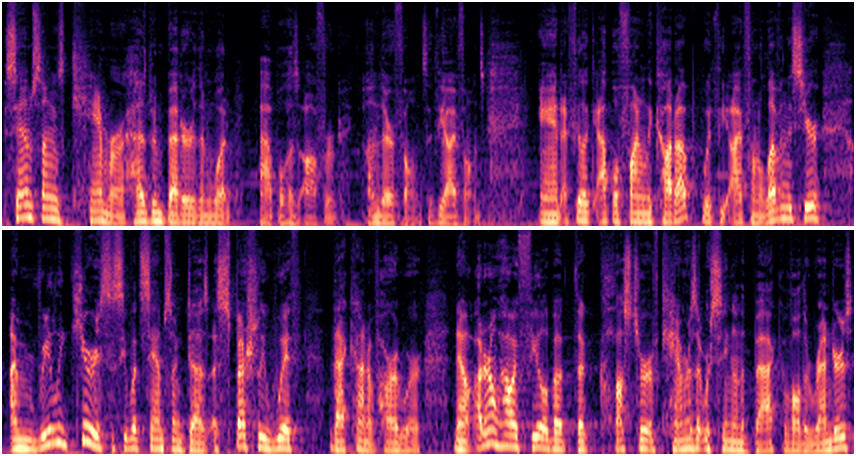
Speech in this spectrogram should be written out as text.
Samsung's camera has been better than what Apple has offered on their phones, like the iPhones and I feel like Apple finally caught up with the iPhone 11 this year. I'm really curious to see what Samsung does, especially with that kind of hardware. Now, I don't know how I feel about the cluster of cameras that we're seeing on the back of all the renders.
